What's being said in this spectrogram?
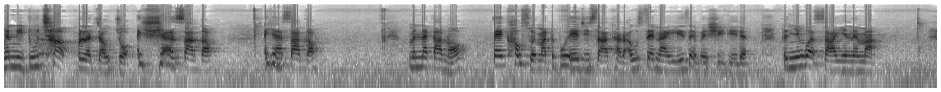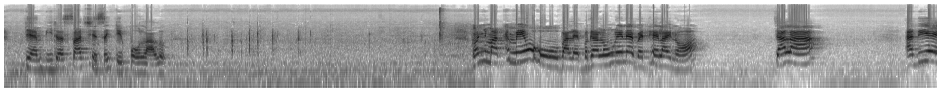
ငနီတူး6ပလက်ကြောက်ကြော်အရန်စားကောင်းအရန်စားကောင်းမနက်ကတော့ပဲခောက်ဆွဲမှာတပွဲကြီးစားထားတာအခု7နိုင်40ပဲရှိသေးတယ်။တငင်းကစားရင်လည်းမှပြန်ပြီးတော့စားချင်စိတ်တွေပေါ်လာလို့ဝညီမထမင်းကိုဟိုဗာလဲပကံလုံးလေးနဲ့ပဲထည့်လိုက်နော်။ကြားလား အန်ဒီယေ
